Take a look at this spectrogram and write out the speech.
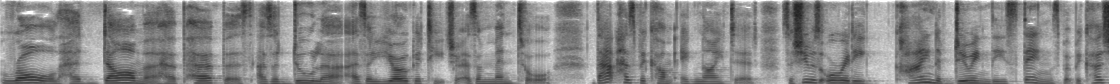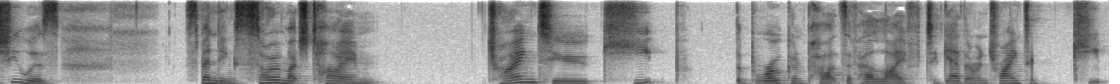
role, her dharma, her purpose as a doula, as a yoga teacher, as a mentor, that has become ignited. So she was already kind of doing these things, but because she was spending so much time trying to keep the broken parts of her life together and trying to keep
